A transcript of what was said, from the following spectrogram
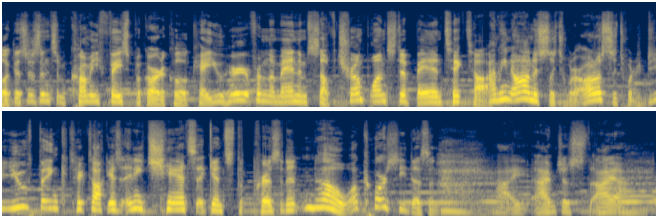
look, this isn't some crummy Facebook article, okay? You hear it from the man himself. Trump wants to ban TikTok. I mean, honestly, Twitter, honestly, Twitter, do you think TikTok has any chance against the president? No, of course he doesn't. I, I'm just, I, uh...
